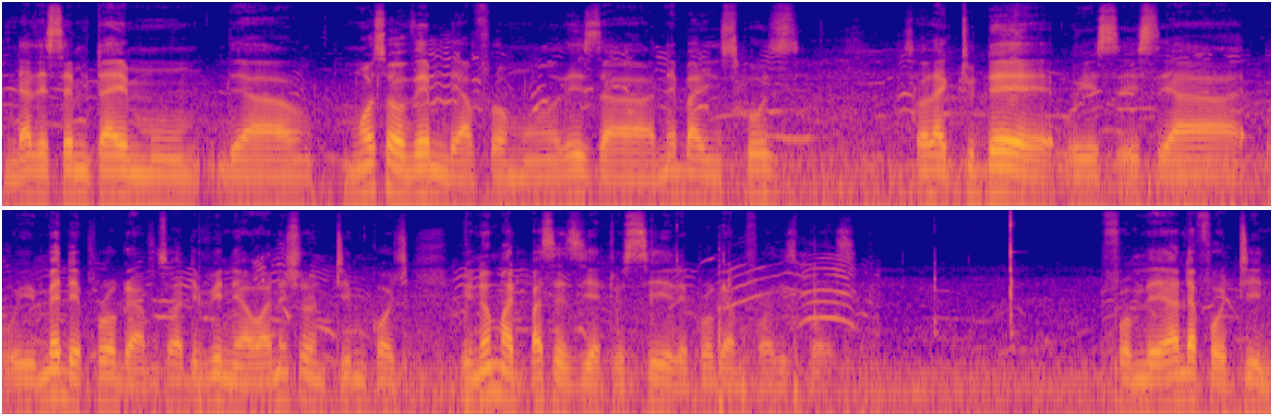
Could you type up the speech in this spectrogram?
And at the same time, they are, most of them they are from uh, these uh, neighboring schools. So like today, we is, uh, we made a program. So even our national team coach, we normally passes here to see the program for these boys. From the under 14,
